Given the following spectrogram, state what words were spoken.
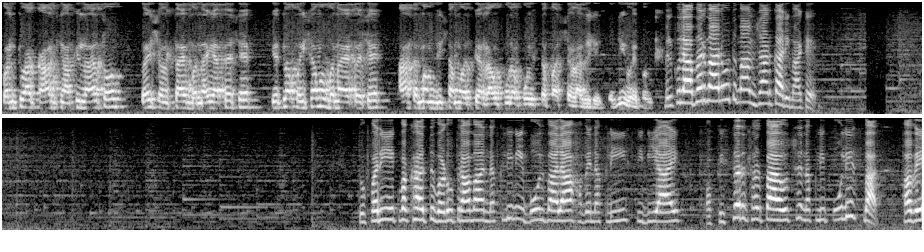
પરંતુ આ કાર્ડ ક્યાંથી લાવ્યો હતો? કઈ સંસ્થાએ બનાવી આપ્યા છે? કેટલા પૈસામાં બનાવી આપ્યા છે? આ તમામ દિશામાં અત્યારે રાવપુરા પોલીસ તપાસ ચલાવી રહી છે. જી વૈભવ બિલકુલ આભાર માનું તમામ જાણકારી માટે. તો ફરી એક વખત વડોદરામાં નકલીની બોલબાલા. હવે નકલી સીબીઆઈ ઓફિસર ઝડપાયો છે. નકલી પોલીસ બાદ હવે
